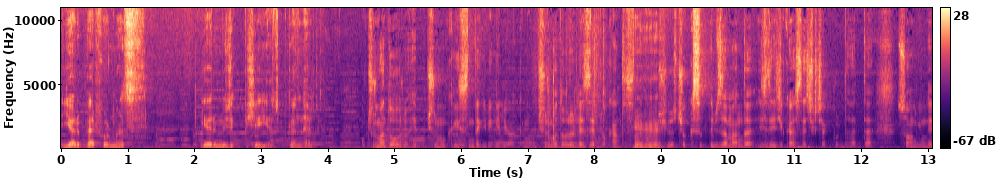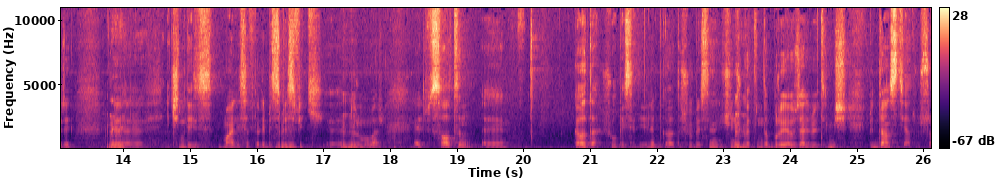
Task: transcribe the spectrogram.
yarı performans, yarı müzik bir şey yazıp gönderdim. Uçuruma doğru, hep uçurumun kıyısında gibi geliyor aklıma. Uçuruma doğru lezzet lokantasında konuşuyoruz. Çok kısıtlı bir zamanda izleyici karşısına çıkacak burada. Hatta son günleri evet. e, içindeyiz maalesef. Öyle bir spesifik E, durumu var. Evet, Salt'ın e, Galata Şubesi diyelim. Galata Şubesi'nin üçüncü hı hı. katında buraya özel üretilmiş bir dans tiyatrosu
